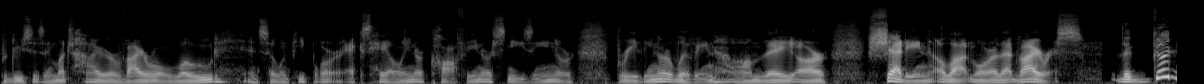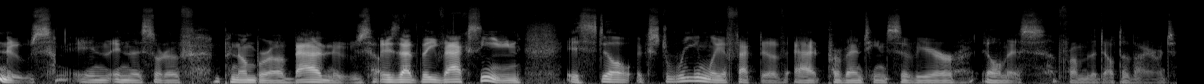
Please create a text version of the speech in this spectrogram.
produces a much higher viral load. And so when people are exhaling or coughing or sneezing or breathing or living, um, they are shedding a lot more of that virus. The good news in, in this sort of penumbra of bad news is that the vaccine is still extremely effective at preventing severe illness from the Delta variant.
